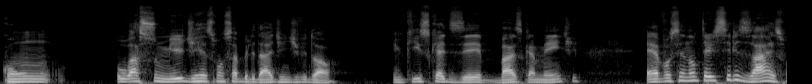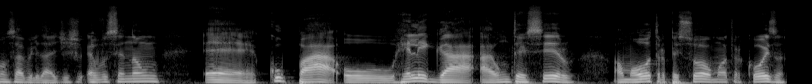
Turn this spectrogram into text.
com o assumir de responsabilidade individual. E o que isso quer dizer, basicamente, é você não terceirizar a responsabilidade, é você não é, culpar ou relegar a um terceiro, a uma outra pessoa, a uma outra coisa,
